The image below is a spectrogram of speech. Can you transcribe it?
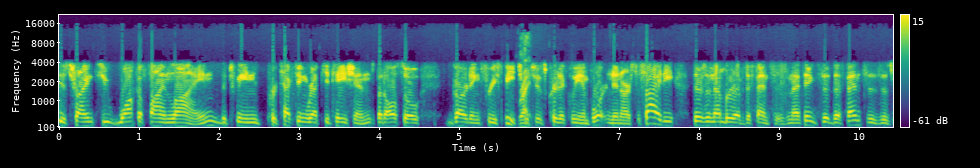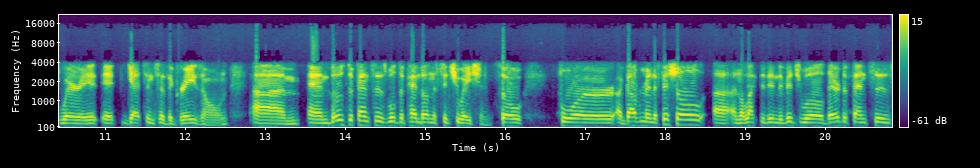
is trying to walk a fine line between protecting reputations but also guarding free speech, right. which is critically important in our society. There's a number of defenses, and I think the defenses is where it, it gets into the gray zone, um, and those defenses will depend on the situation. So, for a government official, uh, an elected individual, their defenses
